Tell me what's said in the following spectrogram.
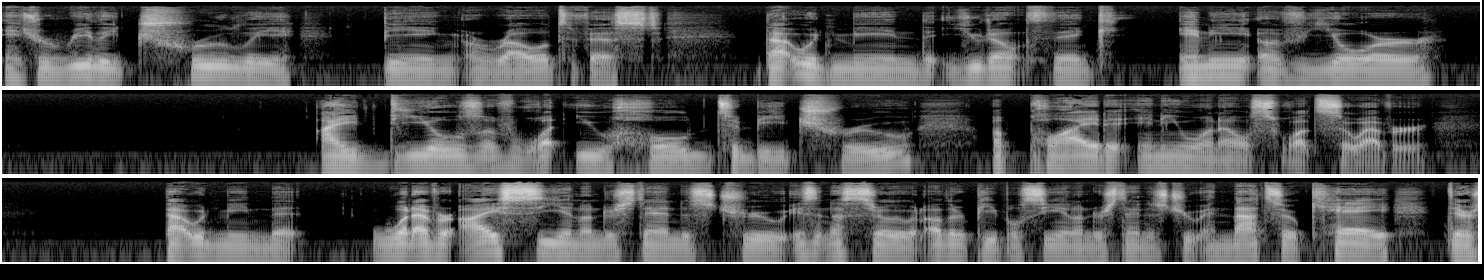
if you're really truly being a relativist, that would mean that you don't think any of your ideals of what you hold to be true apply to anyone else whatsoever. That would mean that whatever I see and understand is true isn't necessarily what other people see and understand is true, and that's okay. They're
